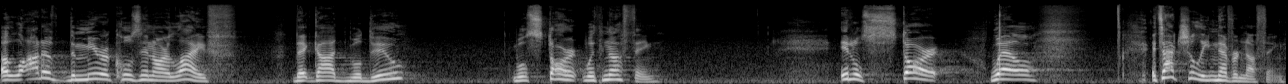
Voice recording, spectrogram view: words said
A lot of the miracles in our life that God will do will start with nothing. It'll start well, it's actually never nothing.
